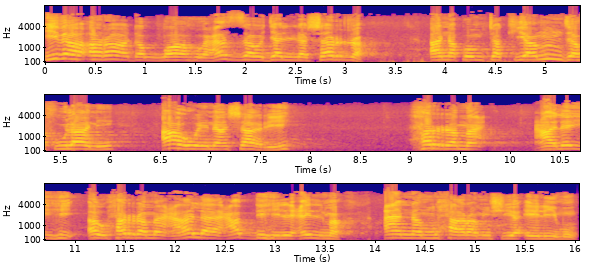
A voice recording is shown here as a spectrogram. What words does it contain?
idha arada llahu aza wajalla sharra anapomtakia mja fulani awe na shari harama alaihi au harama ala abdihi lilma anamharamishia elimu.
